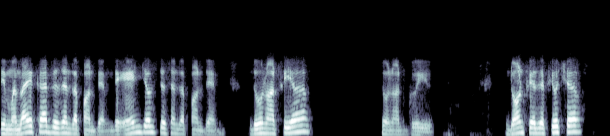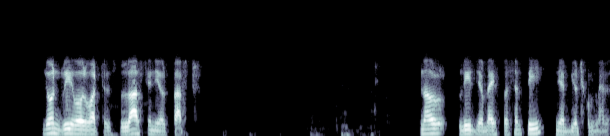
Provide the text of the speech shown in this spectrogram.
the Malaika descend upon them, the angels descend upon them. Do not fear, do not grieve. Don't fear the future, don't grieve over what is lost in your past. Now lead your life presently in a beautiful manner.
